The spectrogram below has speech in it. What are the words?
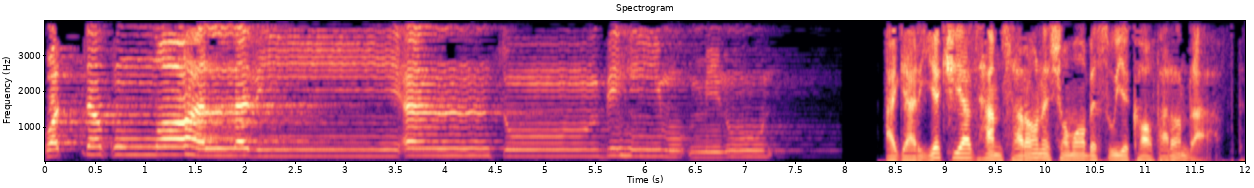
وَاتَّقُوا اللَّهَ الَّذِي أَنتُم بِهِ مُؤْمِنُونَ اگر یکی از همسران شما به سوی کافران رفت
